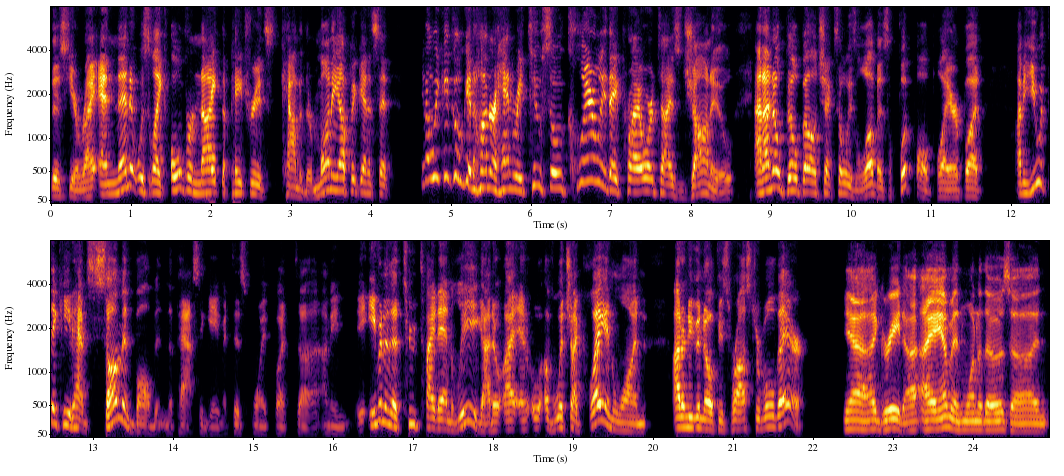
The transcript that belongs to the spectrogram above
This year, right? And then it was like overnight, the Patriots counted their money up again and said, you know, we could go get Hunter Henry too. So clearly they prioritized Jonnu. And I know Bill Belichick's always loved as a football player, but I mean, you would think he'd have some involvement in the passing game at this point. But uh, I mean, even in the two tight end league, I don't, I, of which I play in one, I don't even know if he's rosterable there. Yeah, I agreed. I, I am in one of those, uh, and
